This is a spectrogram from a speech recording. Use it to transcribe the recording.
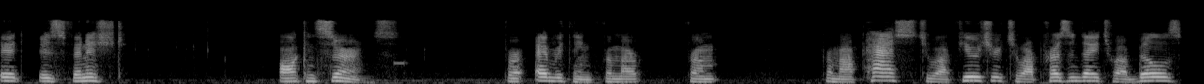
it is finished. All concerns for everything from our from from our past to our future to our present day to our bills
